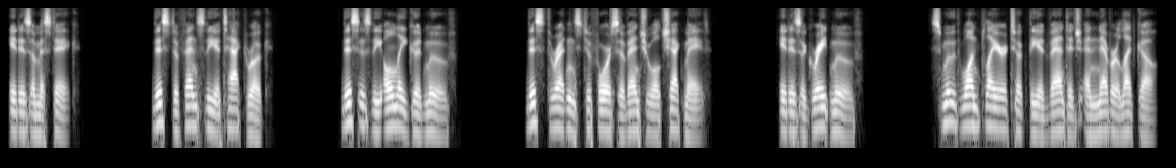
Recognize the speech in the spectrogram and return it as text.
It is a mistake. This defends the attacked rook. This is the only good move. This threatens to force eventual checkmate. It is a great move. Smooth one player took the advantage and never let go.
